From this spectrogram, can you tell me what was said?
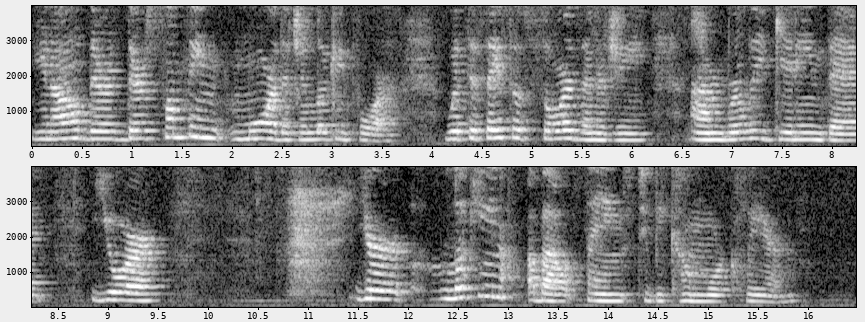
You know, there, there's something more that you're looking for. With this Ace of Swords energy, I'm really getting that you're, you're looking about things to become more clear.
